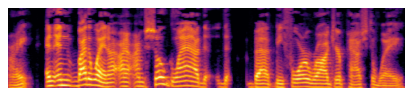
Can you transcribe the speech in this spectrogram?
All right. And, and by the way, and I, I'm so glad that before Roger passed away,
